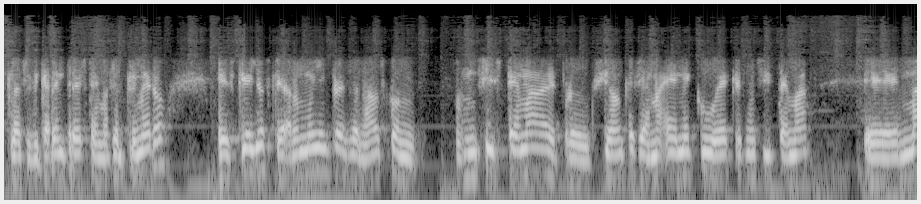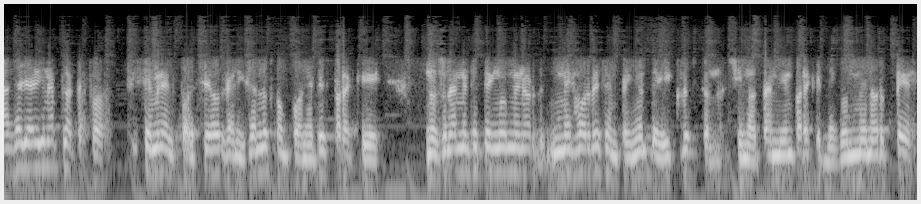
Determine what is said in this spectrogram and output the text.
clasificar en tres temas. El primero es que ellos quedaron muy impresionados con un sistema de producción que se llama MQE, que es un sistema eh, más allá de una plataforma, un sistema en el cual se organizan los componentes para que no solamente tenga un menor, mejor desempeño el vehículo, sino también para que tenga un menor peso,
